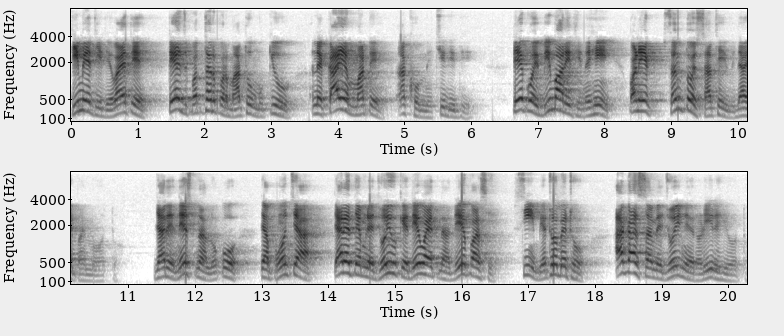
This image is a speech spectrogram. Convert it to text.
ધીમેથી દેવાયતે તે જ પથ્થર પર માથું મૂક્યું અને કાયમ માટે આંખો મીચી દીધી. તે કોઈ બીમારીથી નહીં, પણ એક સંતોષ સાથે વિદાય પામ્યો હતો. જ્યારે નેસના લોકો ત્યાં પહોંચ્યા, ત્યારે તેમણે જોયું કે દેવાયતના દેહ પાસે સિંહ બેઠો બેઠો આકાશ સામે જોઈને રડી રહ્યો હતો.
